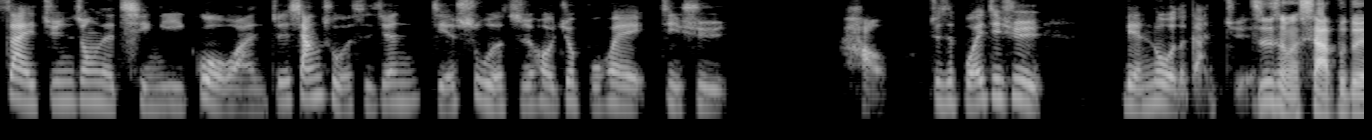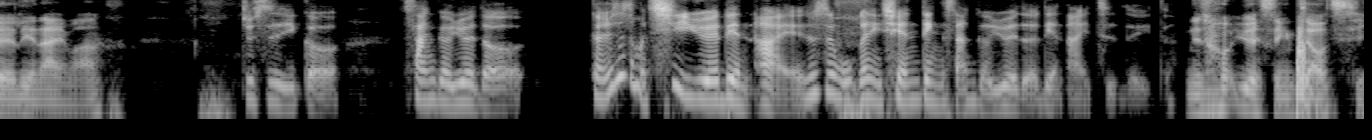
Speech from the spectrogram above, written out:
在军中的情谊过完，就是相处的时间结束了之后就不会继续好，就是不会继续。联络的感觉，这是什么下部队的恋爱吗？就是一个三个月的感觉，是什么契约恋爱？就是我跟你签订三个月的恋爱之类的。你说月薪交期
